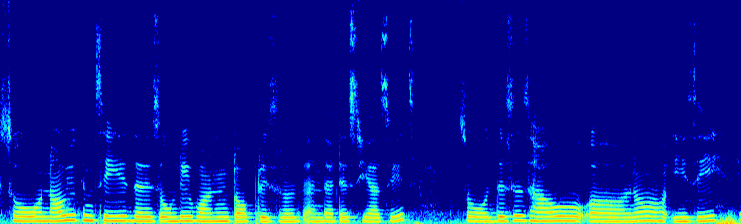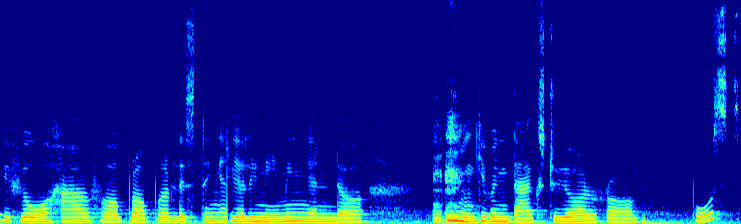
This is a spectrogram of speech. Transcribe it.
so now you can see there is only one top result and that is chia seeds. So this is how uh, you know easy if you have proper listing and clearly naming and uh, giving tags to your uh, posts.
